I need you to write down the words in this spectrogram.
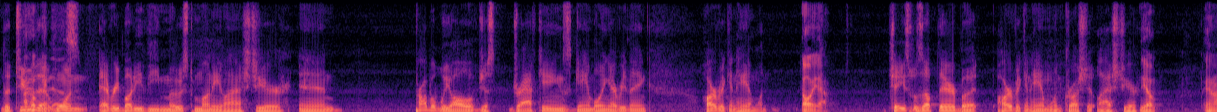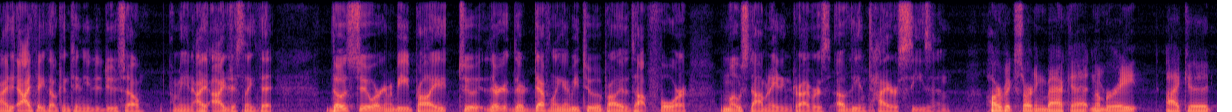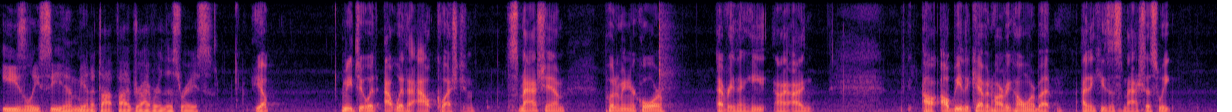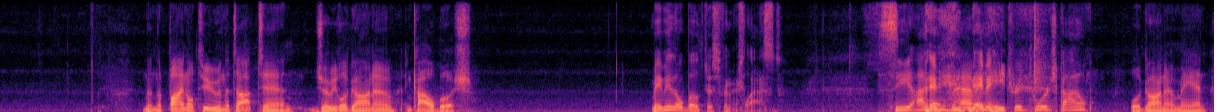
The two I hope he that won everybody the most money last year, and probably all of just DraftKings, gambling, everything, Harvick and Hamlin. Oh yeah, Chase was up there, but Harvick and Hamlin crushed it last year. yep. And I I think they'll continue to do so. I mean, I I just think that those two are gonna be probably two. They're they're definitely gonna be two of probably the top four most dominating drivers of the entire season. Harvick starting back at number eight, I could easily see him being a top five driver of this race. Yep. Me too, without uh, without question. Smash him, put him in your core, everything. He, I, I I'll, I'll be the Kevin Harvick homer, but I think he's a smash this week. Then the final two in the top ten, Joey Logano and Kyle Busch. Maybe they'll both just finish last. See, I Maybe- don't have maybe. a hatred towards Kyle. Logano, man.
